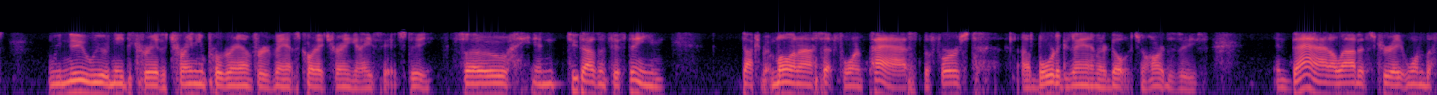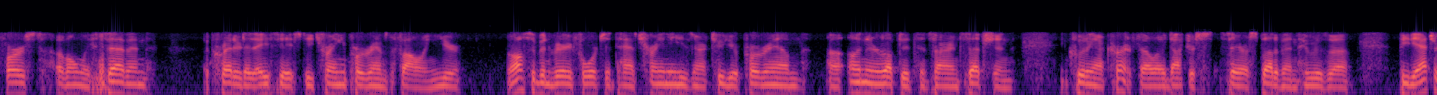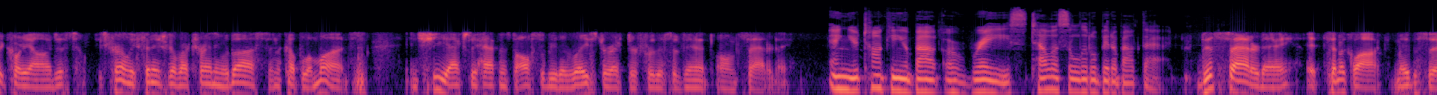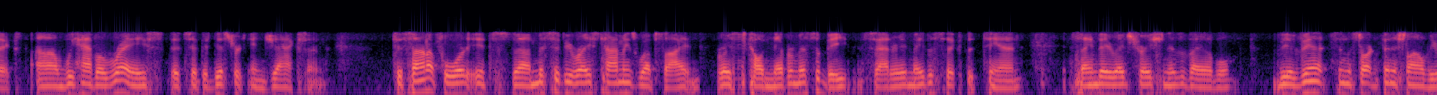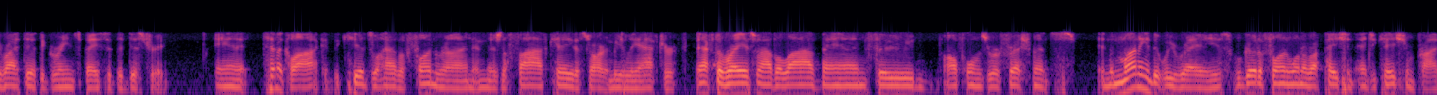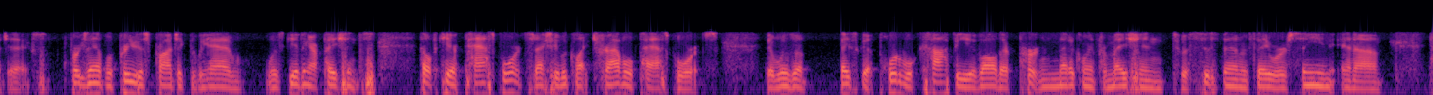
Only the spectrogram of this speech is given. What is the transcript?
we knew we would need to create a training program for advanced cardiac training in ACHD. So in 2015, Dr. McMullen and I set for and passed the first uh, board exam in adult congenital heart disease. And that allowed us to create one of the first of only seven accredited ACHD training programs the following year. We've also been very fortunate to have trainees in our two year program uh, uninterrupted since our inception, including our current fellow, Dr. Sarah Studevin, who is a pediatric cardiologist. She's currently finishing up our training with us in a couple of months, and she actually happens to also be the race director for this event on Saturday. And you're talking about a race. Tell us a little bit about that. This Saturday at 10 o'clock, May the 6th, um, we have a race that's at the district in Jackson. To sign up for it, it's the Mississippi Race Timing's website. The race is called Never Miss a Beat. It's Saturday, May the 6th at 10. Same day registration is available. The events and the start and finish line will be right there at the green space at the district. And at 10 o'clock, the kids will have a fun run, and there's a 5K to start immediately after. After the race, we'll have a live band, food, all forms of refreshments. And the money that we raise will go to fund one of our patient education projects. For example, a previous project that we had was giving our patients healthcare passports that actually looked like travel passports. There was a basically a portable copy of all their pertinent medical information to assist them if they were seen in a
